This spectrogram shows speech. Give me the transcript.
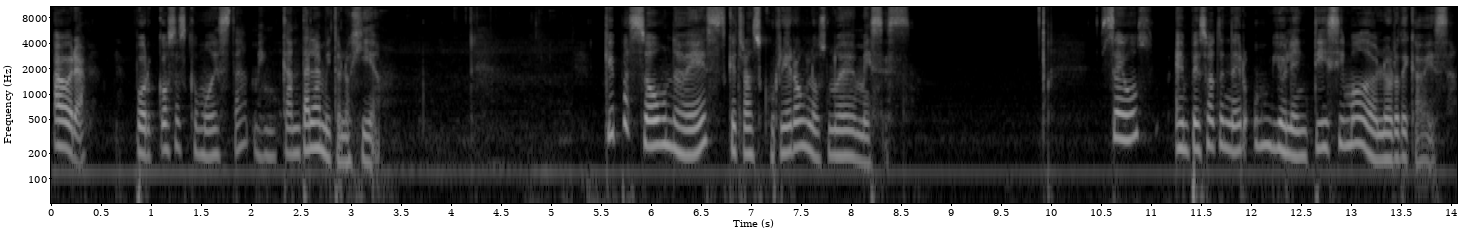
Ahora, por cosas como esta, me encanta la mitología. ¿Qué pasó una vez que transcurrieron los nueve meses? Zeus empezó a tener un violentísimo dolor de cabeza.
